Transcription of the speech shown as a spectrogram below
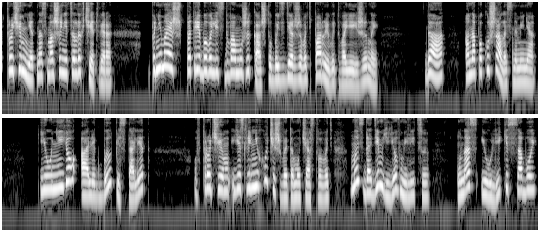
Впрочем, нет, нас в машине целых четверо. Понимаешь, потребовались два мужика, чтобы сдерживать порывы твоей жены». «Да, она покушалась на меня. И у нее, Алик, был пистолет». Впрочем, если не хочешь в этом участвовать, мы сдадим ее в милицию. У нас и улики с собой.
